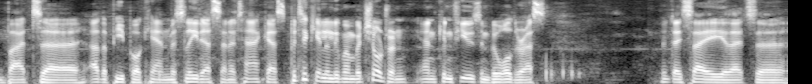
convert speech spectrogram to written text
but uh, other people can mislead us and attack us, particularly when we're children, and confuse and bewilder us. They say that uh,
